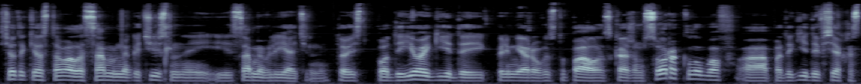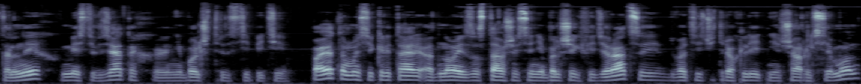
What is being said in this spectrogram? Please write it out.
все-таки оставалась самой многочисленной и самой влиятельной. То есть под ее эгидой, к примеру, выступало, скажем, 40 клубов, а под эгидой всех остальных, вместе взятых, не больше 35. Поэтому секретарь одной из оставшихся небольших федераций, 24-летний Шарль Симон,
